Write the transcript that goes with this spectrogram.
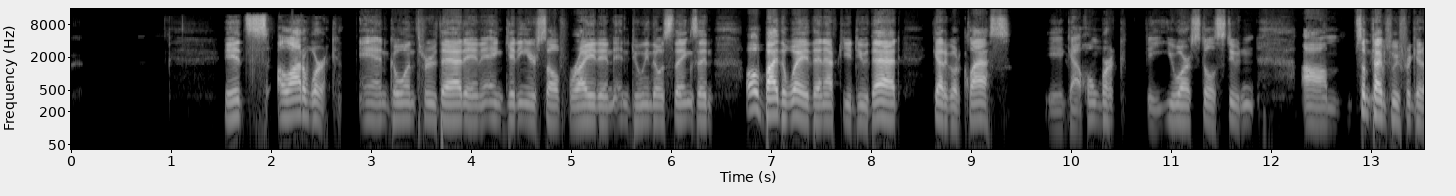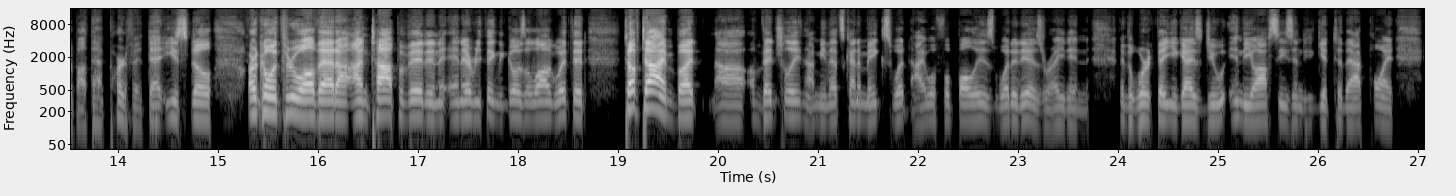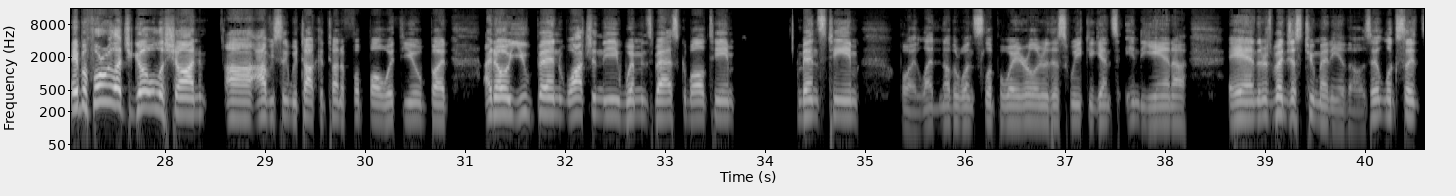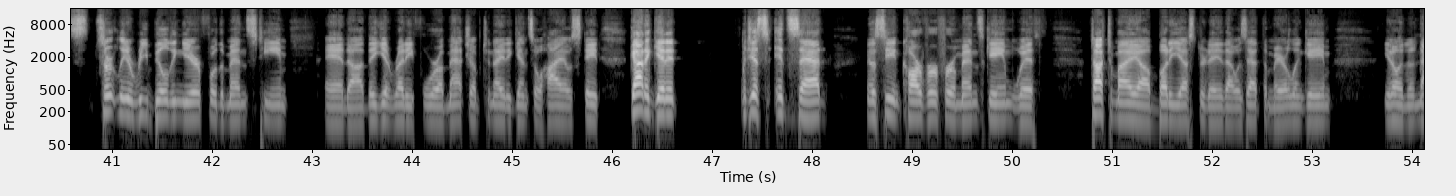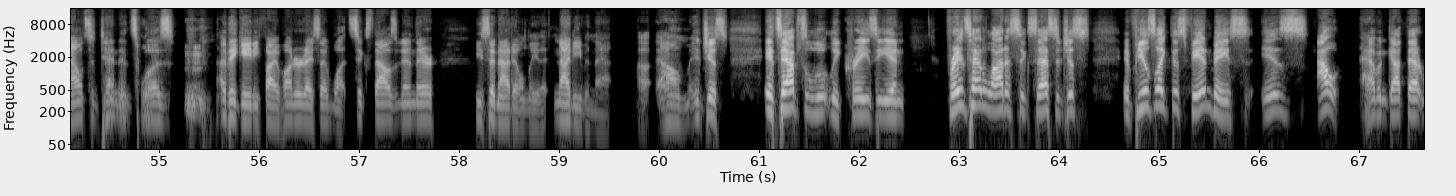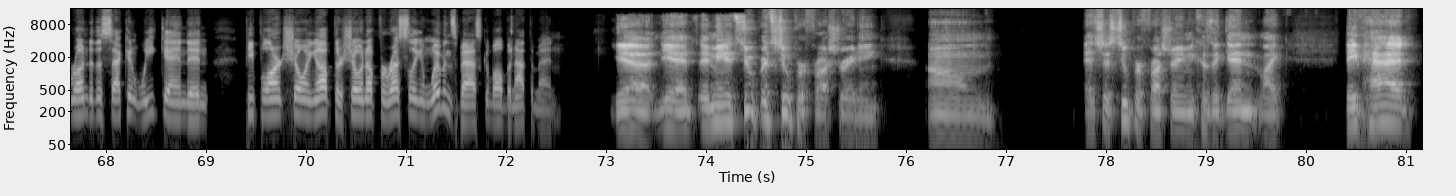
it. it's a lot of work and going through that and, and getting yourself right and, and doing those things. And oh, by the way, then after you do that, you got to go to class. You got homework. You are still a student. Um, sometimes we forget about that part of it, that you still are going through all that o- on top of it and, and everything that goes along with it. Tough time, but uh, eventually, I mean, that's kind of makes what Iowa football is what it is, right? And, and the work that you guys do in the offseason to get to that point. Hey, before we let you go, LeShun, uh, obviously we talk a ton of football with you, but I know you've been watching the women's basketball team, men's team. Boy, let another one slip away earlier this week against Indiana. And there's been just too many of those. It looks like it's certainly a rebuilding year for the men's team. And uh, they get ready for a matchup tonight against Ohio State. Got to get it. Just it's sad, you know, seeing Carver for a men's game with. Talked to my uh, buddy yesterday that was at the Maryland game. You know, the announced attendance was, I think, 8,500. I said, what, 6,000 in there? He said, not only that, not even that. Uh, um, it just, it's absolutely crazy. And France had a lot of success. It just, it feels like this fan base is out. Haven't got that run to the second weekend, and people aren't showing up. They're showing up for wrestling and women's basketball, but not the men. Yeah, yeah. I mean, it's super, it's super frustrating. Um, it's just super frustrating because again, like they've had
